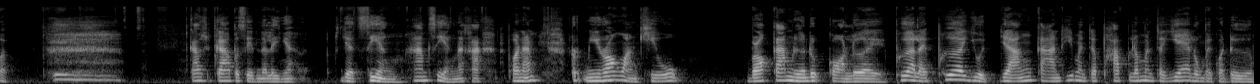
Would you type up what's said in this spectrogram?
แบบเก้าสิบเก้าเปอร์เซ็นอะไรเงี้ยอย่าเสี่ยงห้ามเสี่ยงนะคะ เพราะฉะนั้นมีร่องหว่างคิ้ว บล็อกกล้ามเนื้อก่อนเลย เพื่ออะไรเพื่อหยุดยั้งการที่มันจะพับแล้วมันจะแย่ลงไปกว่าเดิม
